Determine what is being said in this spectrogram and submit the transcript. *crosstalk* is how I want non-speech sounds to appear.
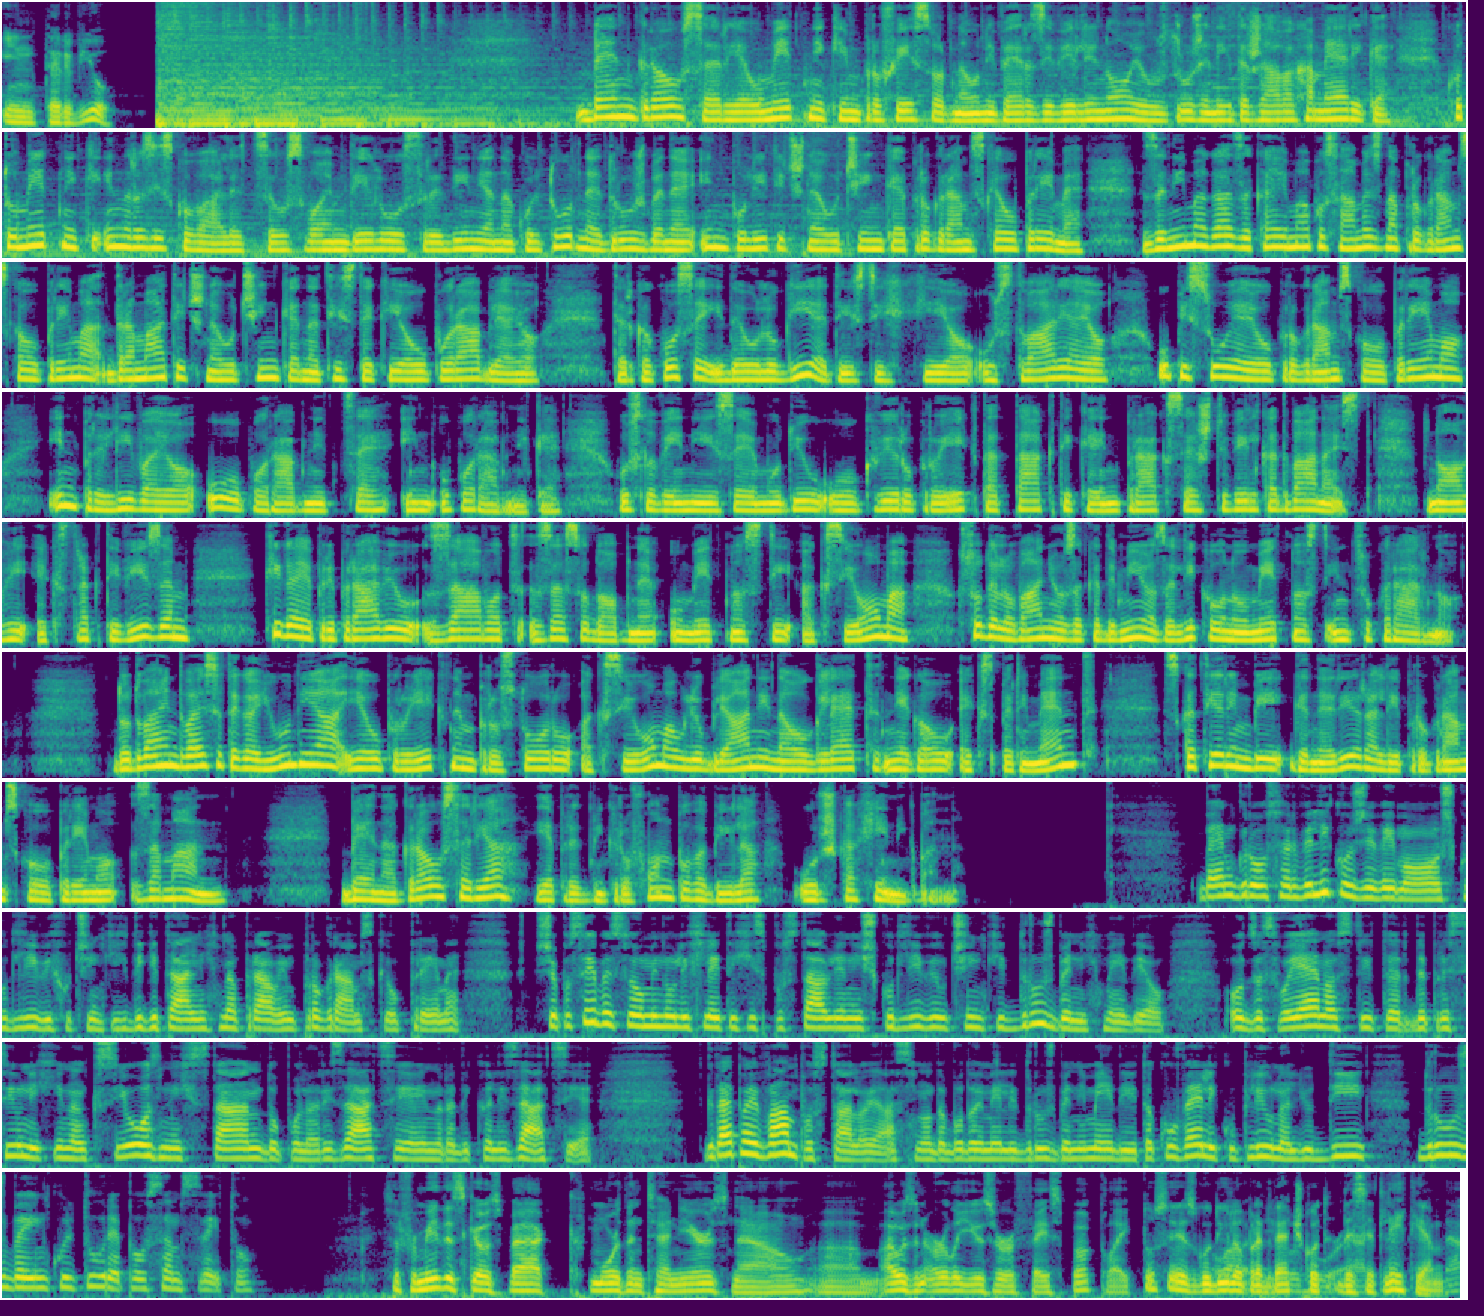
Intervju. Ben Grosser je umetnik in profesor na Univerzi v Illinoisu v Združenih državah Amerike. Kot umetnik in raziskovalec se v svojem delu osredinja na kulturne, družbene in politične učinke programske opreme. Zanima ga, zakaj ima posamezna programska oprema dramatične učinke na tiste, ki jo uporabljajo, ter kako se ideologije tistih, ki jo ustvarjajo, upisujejo v programsko opremo in prelivajo v uporabnice in uporabnike. V Sloveniji se je mudil v okviru projekta Taktike in prakse številka 12, novi ekstraktivizem, ki ga je pripravil Zavod za sodobne umetnosti Axioma v sodelovanju z Akademijo za likovno umetnost in cukrarno. Do 22. junija je v projektnem prostoru Axioma v Ljubljani na ogled njegov eksperiment, s katerim bi generirali programsko opremo za manj. Bena Grauserja je pred mikrofon povabila Urška Henigman. Ben Grosser, veliko že vemo o škodljivih učinkih digitalnih naprav in programske opreme. Še posebej so v minulih letih izpostavljeni škodljivi učinki družbenih medijev, od zasvojenosti ter depresivnih in anksioznih stanj do polarizacije in radikalizacije. Kdaj pa je vam postalo jasno, da bodo imeli družbeni mediji tako velik vpliv na ljudi, družbe in kulture po vsem svetu? So for me, this goes back more than 10 years now. Um, I was an early user of Facebook. Like to se je zgodilo pred več kot desetletjem.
